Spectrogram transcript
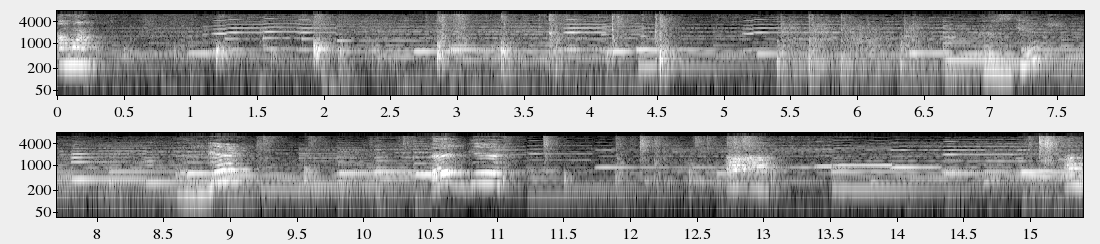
Aman. Aa. Aa.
